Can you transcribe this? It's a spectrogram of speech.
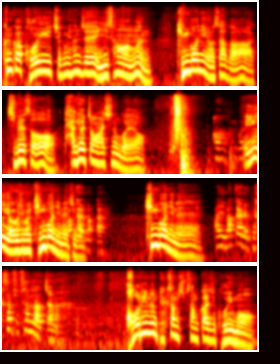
그러니까 거의 지금 현재 이 상황은 김건희 여사가 집에서 다 결정하시는 거예요. 어, 이거 여기지만 김건희네 막갈 지금. 막갈. 김건희네. 아니 막갈은 133 나왔잖아. 거리는 133까지 거의 뭐.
